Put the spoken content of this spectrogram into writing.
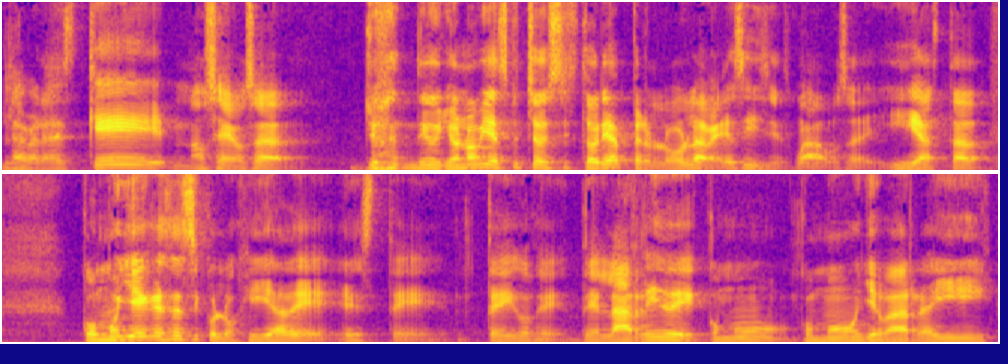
la verdad es que, no sé, o sea, yo digo, yo no había escuchado esta historia, pero luego la ves y dices, wow, o sea, y hasta cómo llega esa psicología de, este, te digo, de, de Larry, de cómo, cómo llevar ahí,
